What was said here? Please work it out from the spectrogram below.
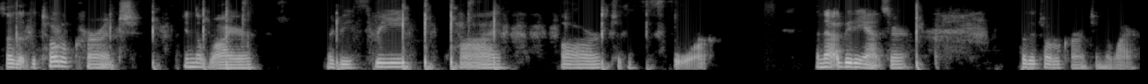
So that the total current in the wire would be 3 pi r to the 4. And that would be the answer for the total current in the wire.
